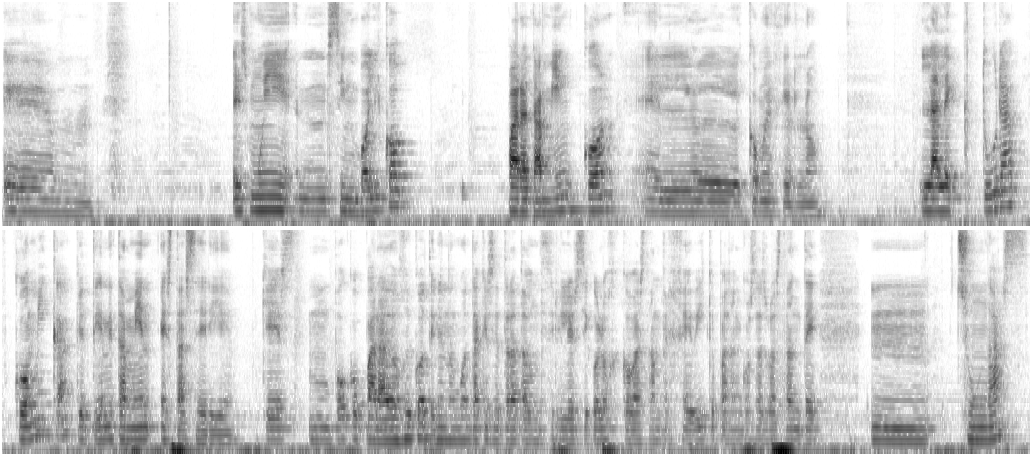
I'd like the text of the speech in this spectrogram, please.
em, es muy mm, simbólico para también con el, ¿cómo decirlo? La lectura cómica que tiene también esta serie, que es un poco paradójico teniendo en cuenta que se trata de un thriller psicológico bastante heavy, que pasan cosas bastante mm, chungas,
